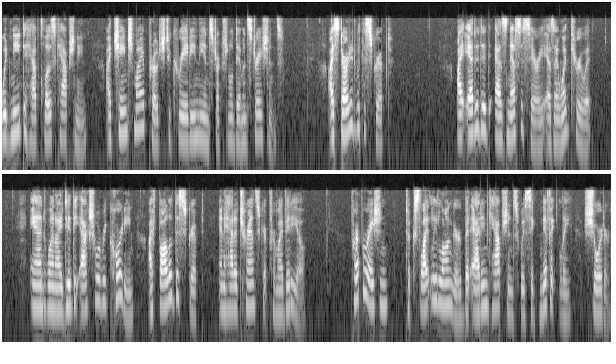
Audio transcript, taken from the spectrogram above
would need to have closed captioning, I changed my approach to creating the instructional demonstrations. I started with the script. I edited as necessary as I went through it. And when I did the actual recording, I followed the script and had a transcript for my video. Preparation took slightly longer, but adding captions was significantly shorter.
